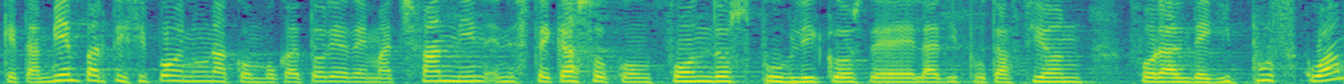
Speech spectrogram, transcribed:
que también participó en una convocatoria de match funding, en este caso con fondos públicos de la Diputación Foral de Guipúzcoa.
